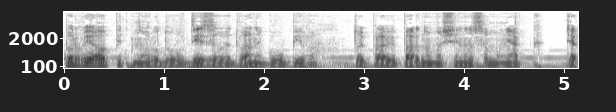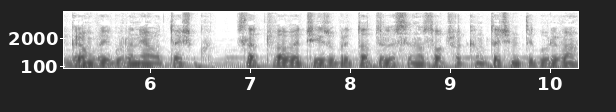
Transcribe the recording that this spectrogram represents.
Първият опит на Рудолф Дизел едва не го убива. Той прави парна машина с амоняк. Тя гръмва и го ранява тежко. След това вече изобретателя се насочва към течните горива,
